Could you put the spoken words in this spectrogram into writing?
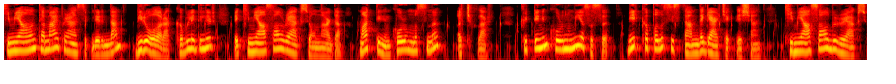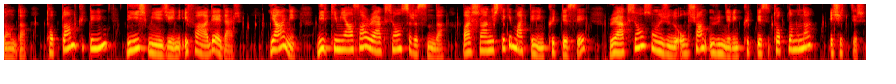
kimyanın temel prensiplerinden biri olarak kabul edilir ve kimyasal reaksiyonlarda maddenin korunmasını açıklar. Kütlenin korunumu yasası bir kapalı sistemde gerçekleşen kimyasal bir reaksiyonda toplam kütlenin değişmeyeceğini ifade eder. Yani bir kimyasal reaksiyon sırasında başlangıçtaki maddenin kütlesi reaksiyon sonucunda oluşan ürünlerin kütlesi toplamına eşittir.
